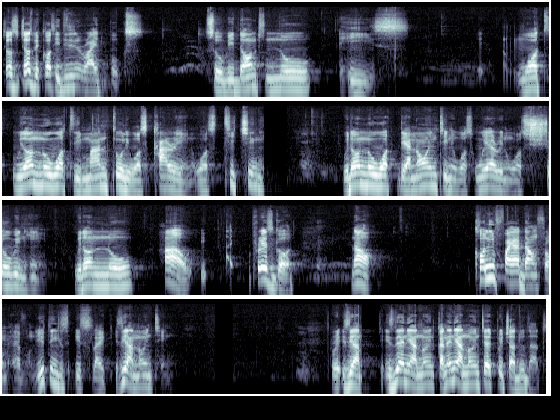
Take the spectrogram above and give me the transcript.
just just because he didn't write books, so we don't know his what we don't know what the mantle he was carrying was teaching him. We don't know what the anointing he was wearing was showing him. We don't know how. Praise God. Now, calling fire down from heaven, you think it's, it's like, is he anointing? Is, it, is there any anointing? Can any anointed preacher do that?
